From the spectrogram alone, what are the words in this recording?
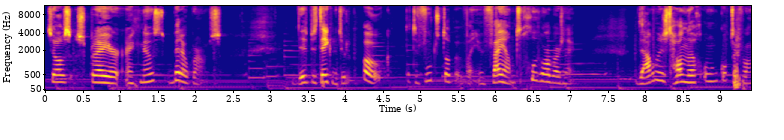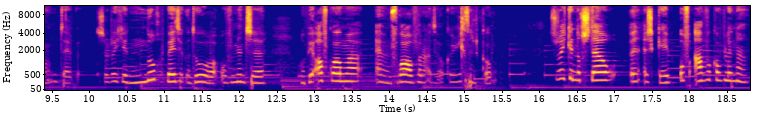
Zoals Sprayer en Knoost Battlegrounds. Dit betekent natuurlijk ook dat de voetstappen van je vijand goed hoorbaar zijn. Daarom is het handig om een koptelefoon te hebben, zodat je nog beter kunt horen of mensen op je afkomen en vooral vanuit welke richting ze komen zodat je nog snel een escape of aanval kan plannen.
